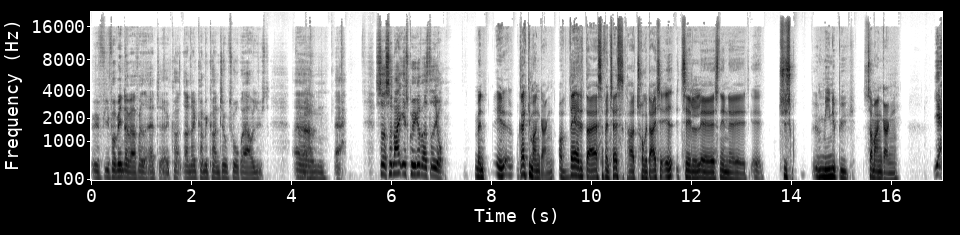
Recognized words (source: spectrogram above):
vi forventer i hvert fald, at London Comic Con til oktober er aflyst. Ja. ja. Så, så nej, jeg skulle ikke have været afsted i år. Men øh, rigtig mange gange. Og hvad er det, der er så fantastisk, har trukket dig til, til øh, sådan en øh, øh, tysk miniby så mange gange? Ja,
